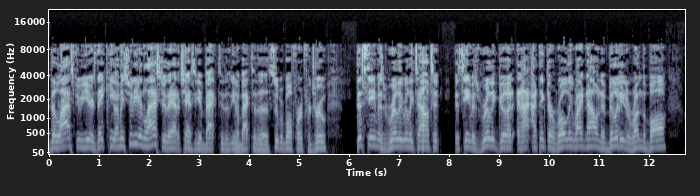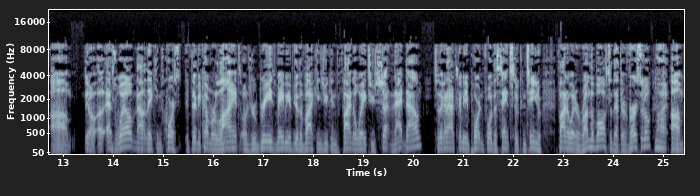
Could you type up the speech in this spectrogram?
the last few years, they keep. I mean, shoot, even last year they had a chance to get back to the, you know, back to the Super Bowl for for Drew. This team is really, really talented. This team is really good, and I, I think they're rolling right now. And the ability to run the ball, um, you know, uh, as well. Now they can, of course, if they become reliant on Drew Brees, maybe if you're the Vikings, you can find a way to shut that down. So they're gonna have, it's gonna be important for the Saints to continue to find a way to run the ball so that they're versatile. Right. Um,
